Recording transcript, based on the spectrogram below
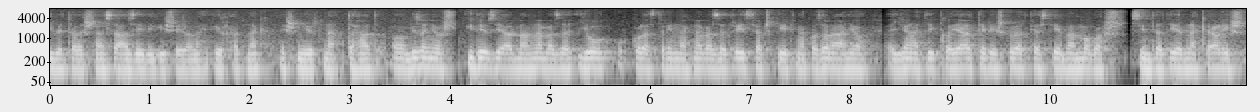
kivételesen száz évig is élne, élhetnek, és miért ne. Tehát a bizonyos idézőjelben nevezett, jó koleszterinnek nevezett részecskéknek az aránya egy genetikai eltérés következtében magas szintet érnek el, és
